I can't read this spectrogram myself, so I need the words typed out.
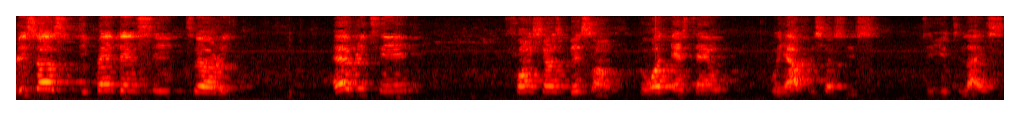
Resource dependency theory. Everything functions based on to what extent we have resources to utilize.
